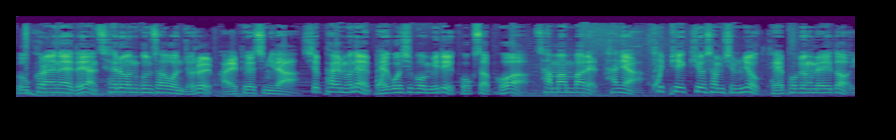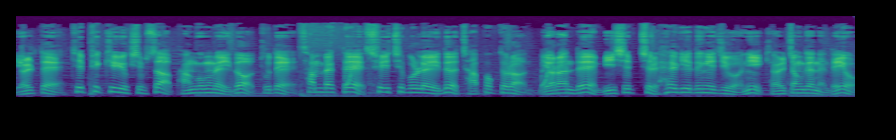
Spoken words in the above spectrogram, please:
우크라이나에 대한 새로운 군사 원조를 발표했습니다. 18문의 155mm 곡사포와 4만 발의 탄약, TPQ-36 대포병 레이더 10대, TPQ-64 방공 레이더 2대, 300대의 Switchblade 자폭 드론, 11대의 미-17 헬기 등의 지원이 결정됐는데요.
